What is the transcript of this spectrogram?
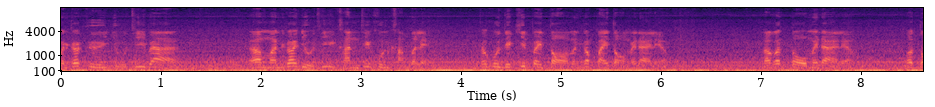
มันก็คืออยู่ที่ว่า มันก็อยู่ที่คันที่คุณขับมาแหละถ้าคุณจะคิดไปต่อมันก็ไปต่อไม่ได้แล้วเราก็โตไม่ได้แล้ว พอโต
